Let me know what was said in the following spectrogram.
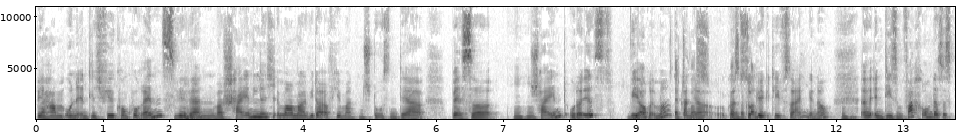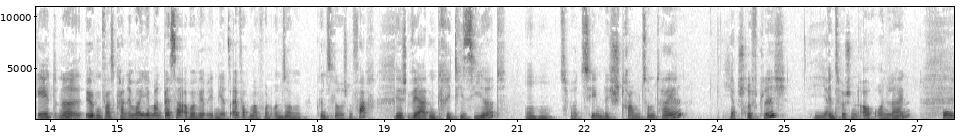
wir haben unendlich viel Konkurrenz. Mhm. Wir werden wahrscheinlich immer mal wieder auf jemanden stoßen, der besser scheint oder ist. Wie auch immer. Mhm. Etwas kann ja ganz besser kann. Mhm. subjektiv sein, genau. Äh, in diesem Fach, um das es geht. Ne? Irgendwas kann immer jemand besser, aber wir reden jetzt einfach mal von unserem künstlerischen Fach. Wir werden kritisiert, Mhm. zwar ziemlich stramm zum Teil, Ja. schriftlich, Ja. inzwischen auch online. Oh.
